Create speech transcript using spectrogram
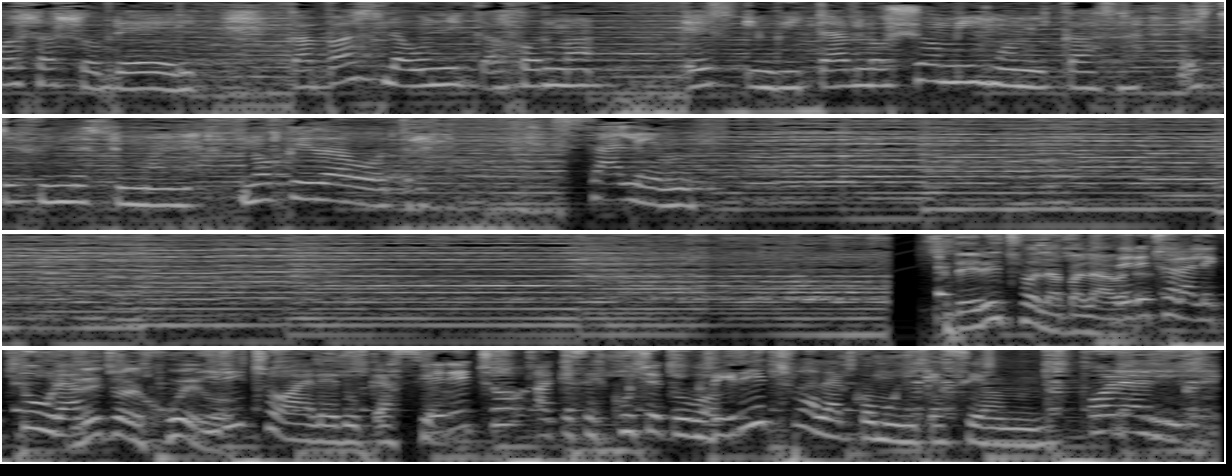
cosas sobre él. Capaz la única forma es invitarlo yo mismo a mi casa este fin de semana. No queda otra. Salen. Derecho a la palabra. Derecho a la lectura. Derecho al juego. Derecho a la educación. Derecho a que se escuche tu voz. Derecho a la comunicación. Hora libre,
